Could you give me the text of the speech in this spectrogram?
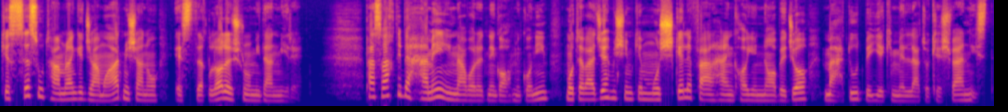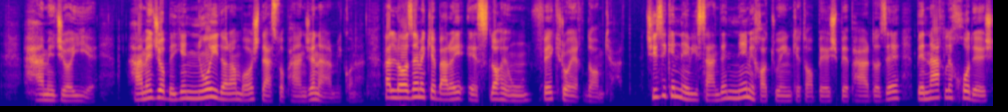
که سه سوت همرنگ جماعت میشن و استقلالشون رو میدن میره پس وقتی به همه این موارد نگاه می‌کنیم متوجه میشیم که مشکل فرهنگ های نابجا محدود به یک ملت و کشور نیست. همه جاییه. همه جا به یه نوعی دارن باهاش دست و پنجه نرم می‌کنن و لازمه که برای اصلاح اون فکر و اقدام کرد. چیزی که نویسنده نمی‌خواد تو این کتاب بهش بپردازه به نقل خودش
